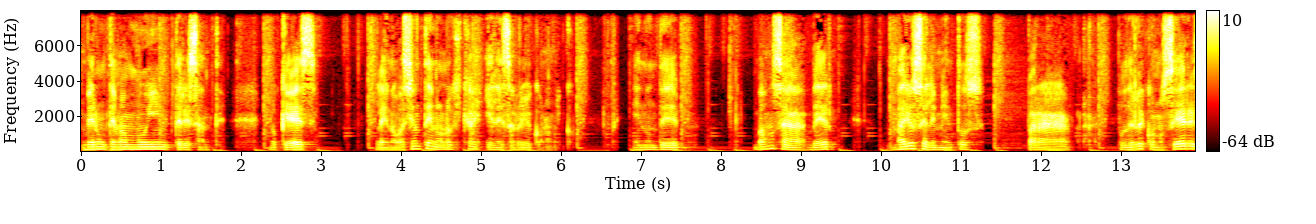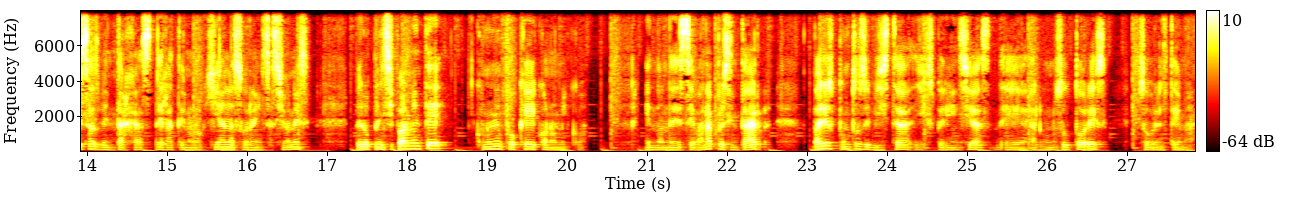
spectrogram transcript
ver un tema muy interesante, lo que es la innovación tecnológica y el desarrollo económico, en donde vamos a ver varios elementos para poder reconocer esas ventajas de la tecnología en las organizaciones, pero principalmente con un enfoque económico, en donde se van a presentar varios puntos de vista y experiencias de algunos autores sobre el tema.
